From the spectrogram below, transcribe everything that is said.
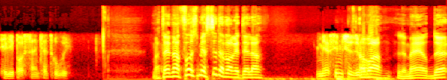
elle n'est pas simple à trouver. Martin Danfos, merci d'avoir été là. Merci, M. Au Dumont. revoir, le maire de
